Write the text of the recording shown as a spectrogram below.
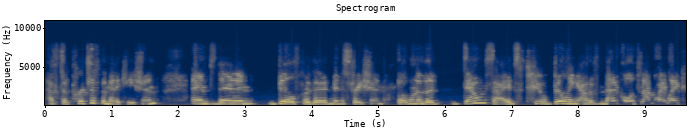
has to purchase the medication and then bill for the administration. But one of the downsides to billing out of medical, it's not quite like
